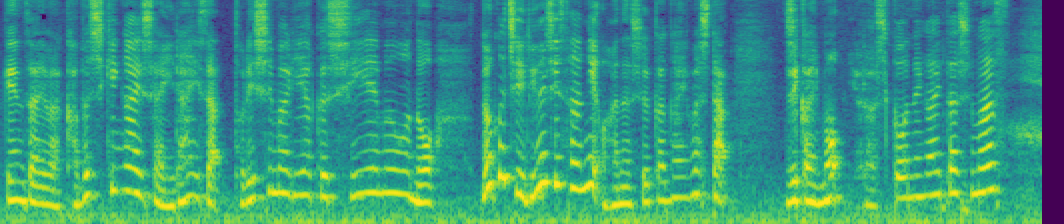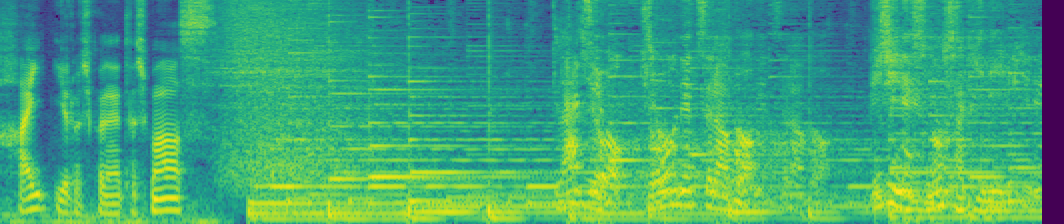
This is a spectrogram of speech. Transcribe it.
現在は株式会社イライザ取締役 CMO の野口隆二さんにお話を伺いました。次回もよろしくお願いいたします。はいよろしくお願いいたします。ラジオ情熱ラボビジネスの先に。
